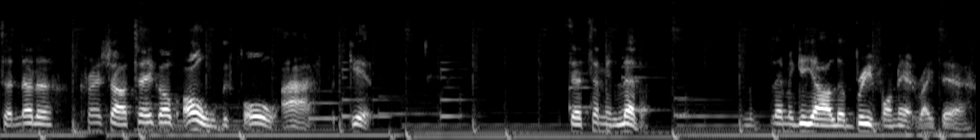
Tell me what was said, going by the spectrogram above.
to another Crenshaw takeover. Oh, before I forget, September 11th let me give y'all a little brief on that right there.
